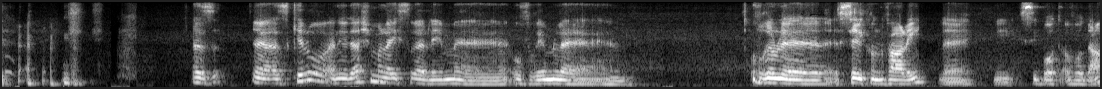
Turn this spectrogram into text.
אז, אז כאילו, אני יודע שמלא ישראלים אה, עוברים ל... עוברים לסיליקון וואלי מסיבות עבודה.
